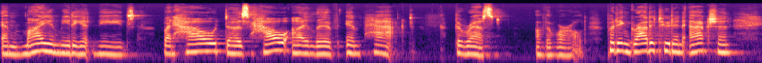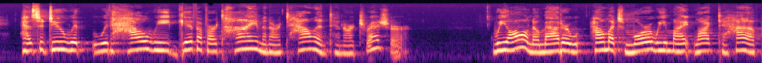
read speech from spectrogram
and my immediate needs, but how does how I live impact the rest of the world? Putting gratitude in action has to do with, with how we give of our time and our talent and our treasure. We all, no matter how much more we might like to have,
